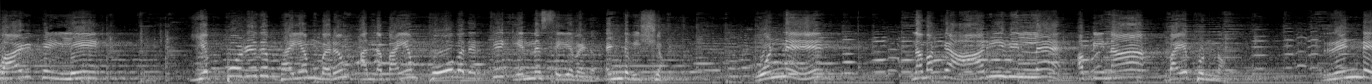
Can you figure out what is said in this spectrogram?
வாழ்க்கையிலே எப்பொழுது பயம் வரும் அந்த பயம் போவதற்கு என்ன செய்ய வேண்டும்? ரெண்டு விஷயம். ஒண்ணு நமக்கு அறிவில்லை அப்படின்னா பயப்படணும். ரெண்டு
